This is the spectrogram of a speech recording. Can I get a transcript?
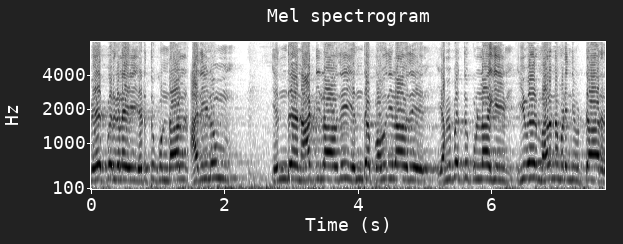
பேப்பர்களை எடுத்துக்கொண்டால் அதிலும் எந்த நாட்டிலாவது எந்த பகுதியிலாவது விபத்துக்குள்ளாகி இவர் மரணமடைந்து விட்டார்.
